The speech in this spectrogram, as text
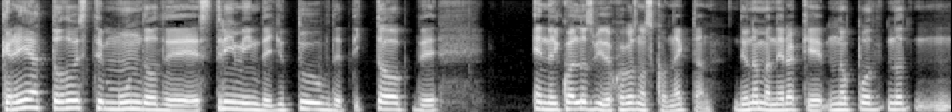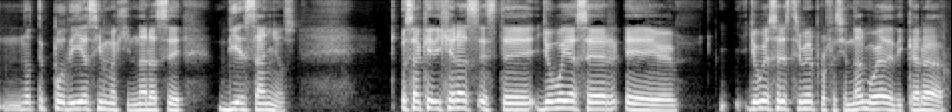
crea todo este mundo de streaming, de YouTube, de TikTok, de en el cual los videojuegos nos conectan de una manera que no, no, te podías imaginar hace 10 años. O sea, que dijeras, este, yo voy a ser, eh, yo voy a ser streamer profesional, me voy a dedicar a,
